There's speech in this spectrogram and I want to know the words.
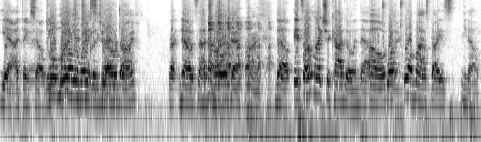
Yeah, I think Yeah. so. We- Twelve we didn't miles away, chance but a to two-hour go, but- drive. Right? No, it's not. Oh, okay. All right. No, it's unlike Chicago in that Oh, okay. 12, 12 miles probably is, you know,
